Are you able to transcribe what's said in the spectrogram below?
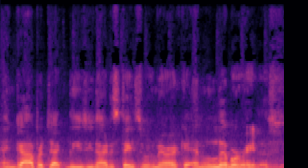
And God protect these United States of America and liberate us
